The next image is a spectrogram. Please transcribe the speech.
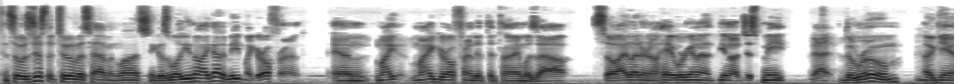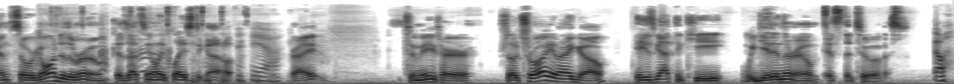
And so it was just the two of us having lunch. And he goes, Well, you know, I got to meet my girlfriend. And my my girlfriend at the time was out. So I let her know, hey, we're gonna, you know, just meet at the room mm-hmm. again. So we're going to the room because that's the only place to go Yeah. right? To meet her. So Troy and I go. He's got the key. We get in the room. It's the two of us. Oh.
